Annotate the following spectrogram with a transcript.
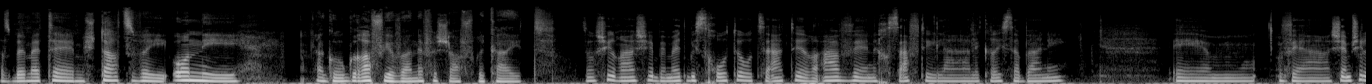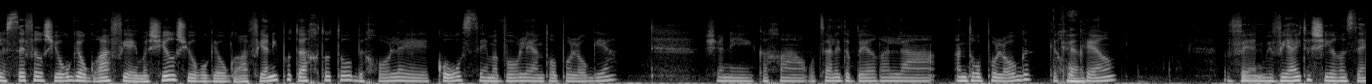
אז באמת אה, משטר צבאי, עוני, הגיאוגרפיה והנפש האפריקאית. זו שירה שבאמת בזכות הוצאת רעב אה, נחשפתי לקריס אבני. אמ, והשם של הספר, שיעור גיאוגרפיה, עם השיר שיעור גיאוגרפיה, אני פותחת אותו בכל אה, קורס מבוא לאנתרופולוגיה, שאני ככה רוצה לדבר על האנתרופולוג כחוקר, כן. ואני מביאה את השיר הזה,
